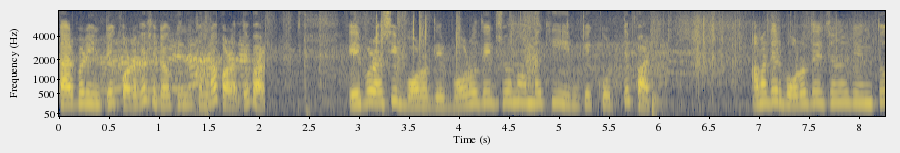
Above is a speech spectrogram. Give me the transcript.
তারপর ইনটেক করাবে, সেটাও কিন্তু তোমরা করাতে পারো। এরপর আসি বড়দের। বড়দের জন্য আমরা কি ইনটেক করতে পারি? আমাদের বড়দের জন্য কিন্তু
